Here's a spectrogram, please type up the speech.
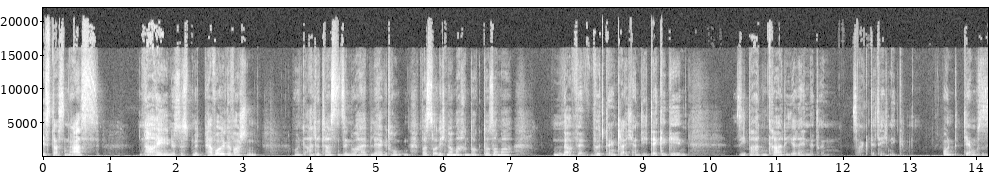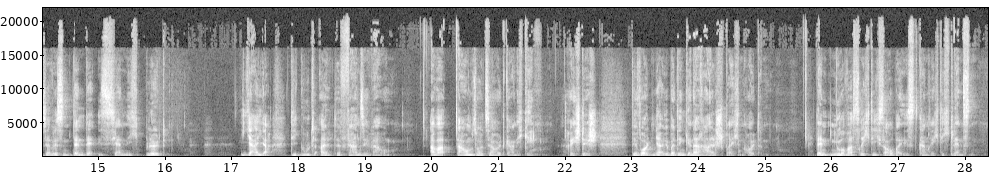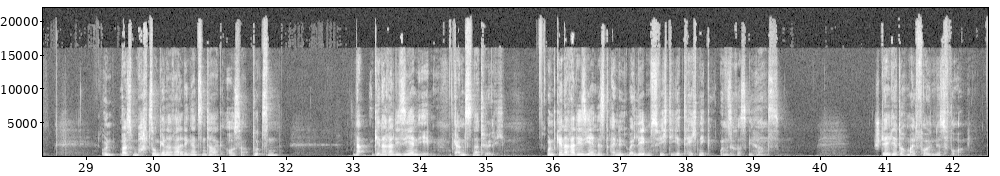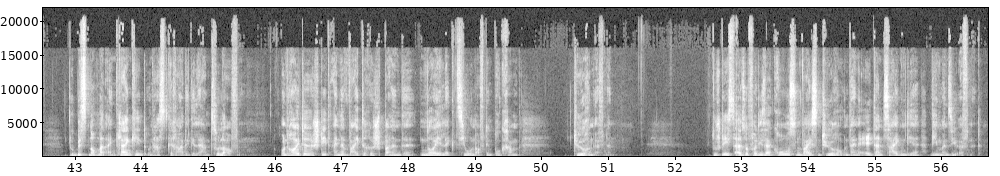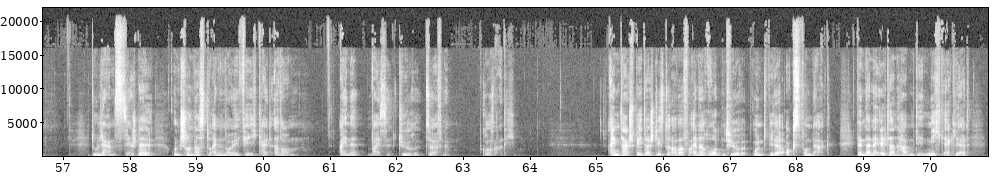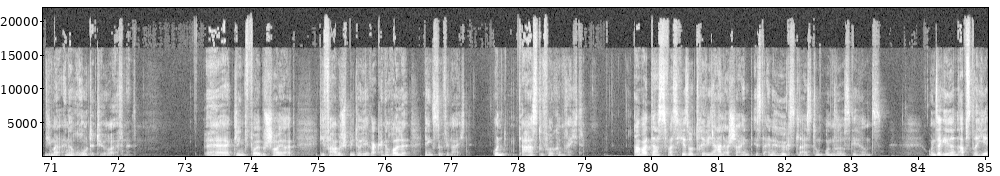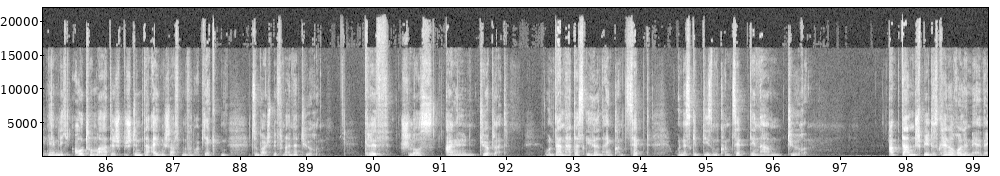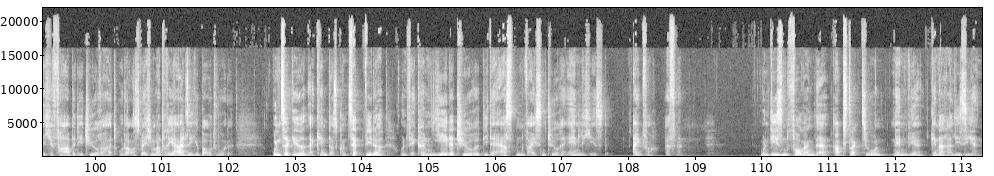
Ist das nass? Nein, es ist mit Perwoll gewaschen. Und alle Tassen sind nur halb leer getrunken. Was soll ich nur machen, Dr. Sommer? Na, wer wird denn gleich an die Decke gehen? Sie baden gerade Ihre Hände drin, sagte Technik. Und der muss es ja wissen, denn der ist ja nicht blöd. Ja, ja, die gute alte Fernsehwerbung. Aber darum soll es ja heute gar nicht gehen. Richtig. Wir wollten ja über den General sprechen heute. Denn nur was richtig sauber ist, kann richtig glänzen. Und was macht so ein General den ganzen Tag, außer putzen? Na, generalisieren eben, ganz natürlich. Und generalisieren ist eine überlebenswichtige Technik unseres Gehirns. Stell dir doch mal Folgendes vor. Du bist noch mal ein Kleinkind und hast gerade gelernt zu laufen. Und heute steht eine weitere spannende neue Lektion auf dem Programm. Türen öffnen. Du stehst also vor dieser großen weißen Türe und deine Eltern zeigen dir, wie man sie öffnet. Du lernst sehr schnell und schon hast du eine neue Fähigkeit erworben. Eine weiße Türe zu öffnen. Großartig. Einen Tag später stehst du aber vor einer roten Türe und wie der Ochs vom Berg. Denn deine Eltern haben dir nicht erklärt, wie man eine rote Türe öffnet. Äh, klingt voll bescheuert. Die Farbe spielt doch hier gar keine Rolle, denkst du vielleicht. Und da hast du vollkommen recht. Aber das, was hier so trivial erscheint, ist eine Höchstleistung unseres Gehirns. Unser Gehirn abstrahiert nämlich automatisch bestimmte Eigenschaften von Objekten, zum Beispiel von einer Türe. Griff, Schloss, Angeln, Türblatt. Und dann hat das Gehirn ein Konzept und es gibt diesem Konzept den Namen Türe. Ab dann spielt es keine Rolle mehr, welche Farbe die Türe hat oder aus welchem Material sie gebaut wurde. Unser Gehirn erkennt das Konzept wieder und wir können jede Türe, die der ersten weißen Türe ähnlich ist, einfach öffnen. Und diesen Vorgang der Abstraktion nennen wir Generalisieren.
